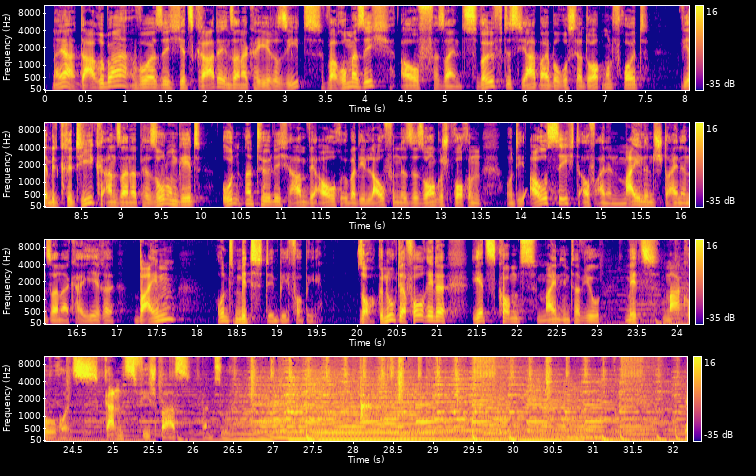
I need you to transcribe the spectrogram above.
Naja, darüber, wo er sich jetzt gerade in seiner Karriere sieht, warum er sich auf sein zwölftes Jahr bei Borussia Dortmund freut, wie er mit Kritik an seiner Person umgeht und natürlich haben wir auch über die laufende Saison gesprochen und die Aussicht auf einen Meilenstein in seiner Karriere beim und mit dem BVB. So, genug der Vorrede. Jetzt kommt mein Interview mit Marco Reus. Ganz viel Spaß beim Zuhören.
